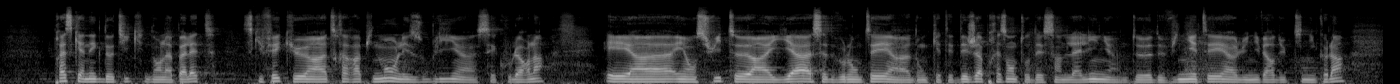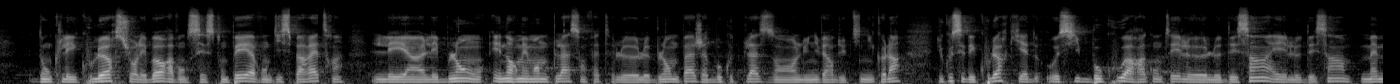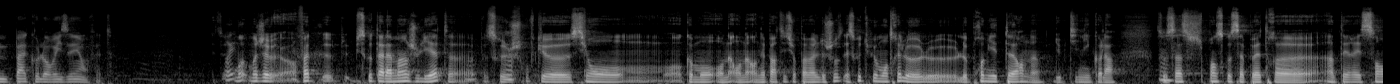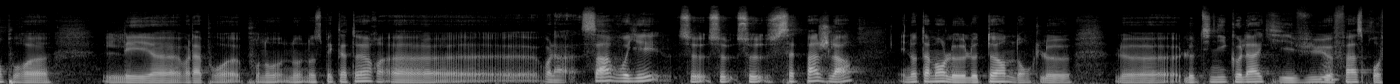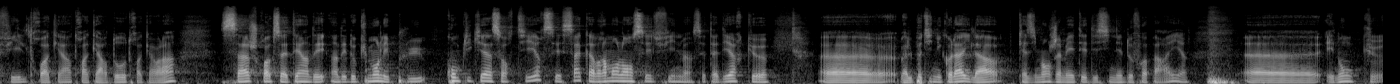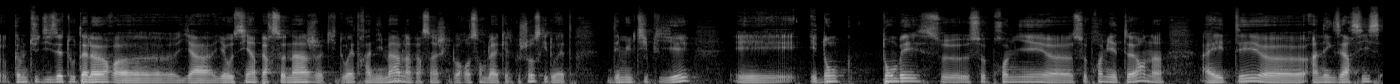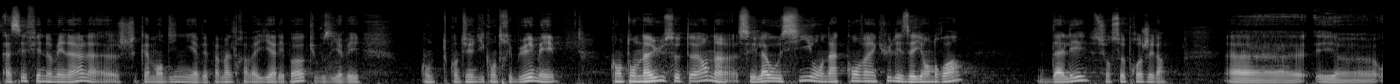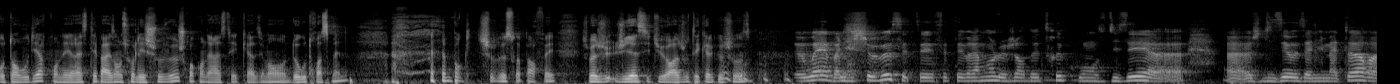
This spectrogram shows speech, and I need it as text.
presque anecdotiques dans la palette, ce qui fait que très rapidement on les oublie ces couleurs-là. Et, et, ensuite, il y a cette volonté donc, qui était déjà présente au dessin de la ligne de, vignetter l'univers du petit Nicolas donc les couleurs sur les bords vont s'estomper, vont disparaître. Les, euh, les, blancs ont énormément de place en fait. Le, blanc de page a beaucoup de place dans l'univers du petit Nicolas. Du coup, c'est des couleurs qui aident aussi beaucoup à raconter le, dessin et le dessin même pas colorisé en fait. Moi, en fait, puisque tu as la main, Juliette, parce que je trouve que si on, comme on, on, est parti sur pas mal de choses, est-ce que tu peux montrer le, premier turn du petit Nicolas? Parce que mm. ça, je pense que ça peut être euh, intéressant pour euh, les, euh, voilà, pour, pour nos, nos, spectateurs. Euh, voilà, ça, vous voyez, ce, ce, cette page-là, et notamment le, le turn, donc le, le, le, petit Nicolas qui est vu face, profil, trois quarts, trois quarts d'eau, trois quarts là. Ça, je crois que ça a été un des, documents les plus compliqués à sortir. C'est ça qui a vraiment lancé le film. C'est-à-dire que euh, bah, le petit Nicolas, il a quasiment jamais été dessiné deux fois pareil. Euh, et donc, comme tu disais tout à l'heure, euh, il y, a, aussi un personnage qui doit être animable, un personnage qui doit ressembler à quelque chose, qui doit être démultiplié. Et, donc, tomber ce, premier, euh, turn a été euh, un exercice assez phénoménal. Je sais qu'Amandine y avait pas mal travaillé à l'époque, vous y avez continué d'y contribuer, mais quand on a eu ce turn, c'est là aussi on a convaincu les ayants droit d'aller sur ce projet-là. Euh, et euh, autant vous dire qu'on est resté par exemple sur les cheveux, je crois qu'on est resté quasiment deux ou trois semaines pour que les cheveux soient parfaits. Je sais pas, Julia, si tu veux rajouter quelque chose. Euh, ouais, bah, les cheveux, c'était, vraiment le genre de truc où on se disait, euh, je disais aux animateurs,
